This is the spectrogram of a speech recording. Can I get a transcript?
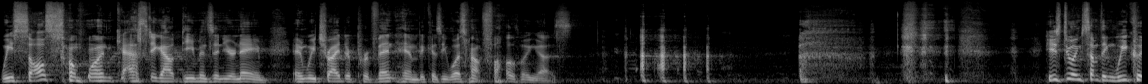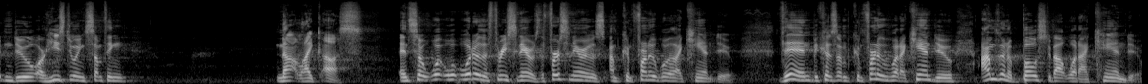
we saw someone casting out demons in your name, and we tried to prevent him because he was not following us. he's doing something we couldn't do, or he's doing something not like us. And so, what, what are the three scenarios? The first scenario is I'm confronted with what I can't do. Then, because I'm confronted with what I can do, I'm gonna boast about what I can do.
